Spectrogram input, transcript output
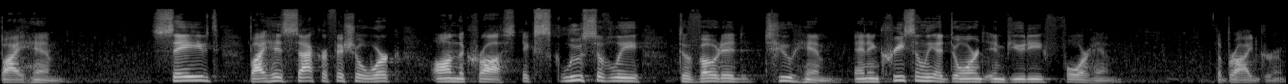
by him saved by his sacrificial work on the cross, exclusively devoted to him, and increasingly adorned in beauty for him, the bridegroom.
